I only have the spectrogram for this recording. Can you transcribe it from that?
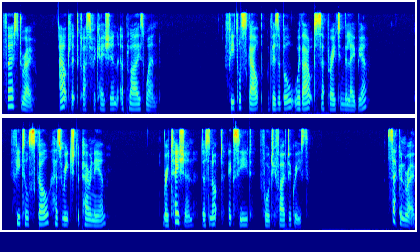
First row. Outlet classification applies when fetal scalp visible without separating the labia, fetal skull has reached the perineum, Rotation does not exceed 45 degrees. Second row.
